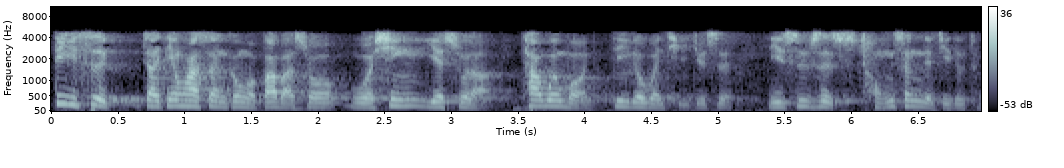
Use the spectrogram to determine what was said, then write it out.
第一次在电话上跟我爸爸说我信耶稣了，他问我第一个问题就是你是不是重生的基督徒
